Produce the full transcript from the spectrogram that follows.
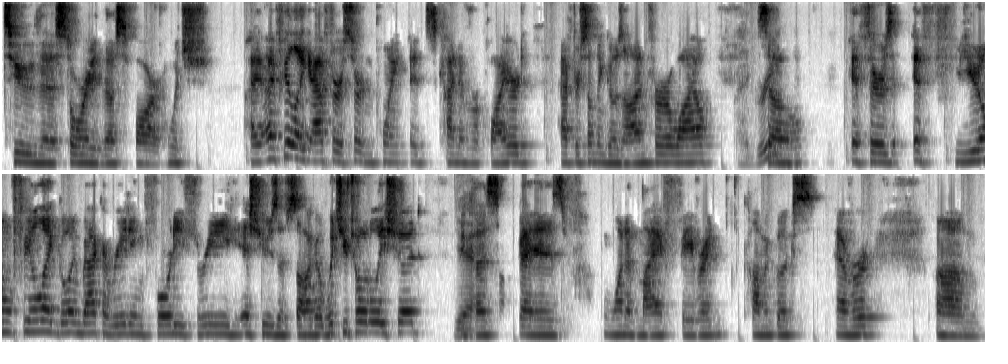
to the story thus far, which I, I feel like after a certain point it's kind of required after something goes on for a while. I agree. So if there's if you don't feel like going back and reading 43 issues of Saga, which you totally should, Yeah. because Saga is one of my favorite comic books ever. Um,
